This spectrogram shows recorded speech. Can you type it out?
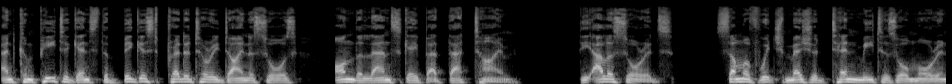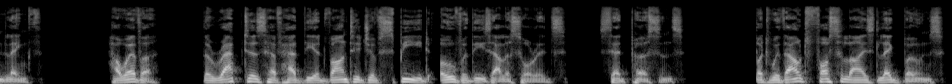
and compete against the biggest predatory dinosaurs on the landscape at that time, the allosaurids, some of which measured 10 meters or more in length. However, the raptors have had the advantage of speed over these allosaurids, said Persons. But without fossilized leg bones,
